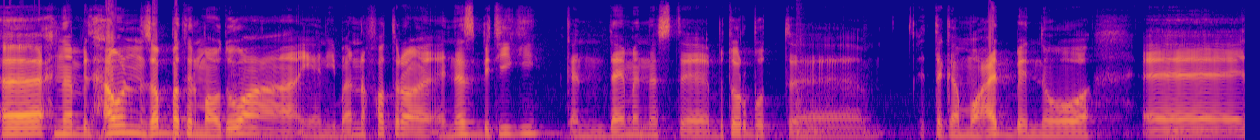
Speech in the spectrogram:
آه، إحنا بنحاول نظبط الموضوع آه، يعني بقالنا فترة الناس بتيجي كان دايما الناس بتربط آه، التجمعات بانه آه،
